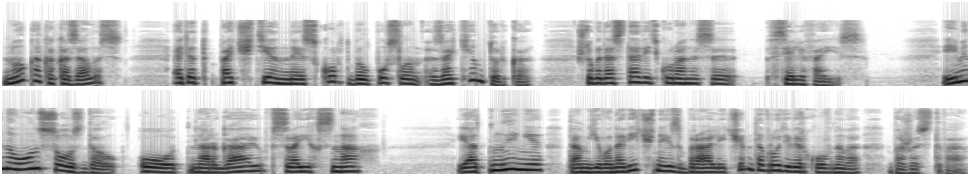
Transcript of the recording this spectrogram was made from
Но, как оказалось, этот почтенный эскорт был послан за тем только, чтобы доставить Куранеса в Селефаис. И именно он создал от Наргаю в своих снах, и отныне там его навечно избрали чем-то вроде верховного божества.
